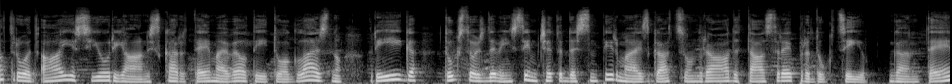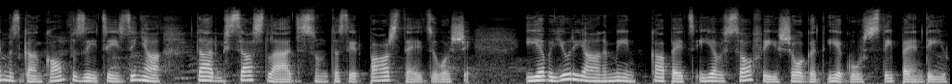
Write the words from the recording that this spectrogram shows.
atrod Aijas Jurjānis kara tēmai veltīto gleznu Rīga 1941. gads un rāda tās reprodukciju. Gan tēmas, gan kompozīcijas ziņā darbi saslēdzas, un tas ir pārsteidzoši. Ieva Jurjāna min, kāpēc Ieva Sofija šogad iegūs stipendiju.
